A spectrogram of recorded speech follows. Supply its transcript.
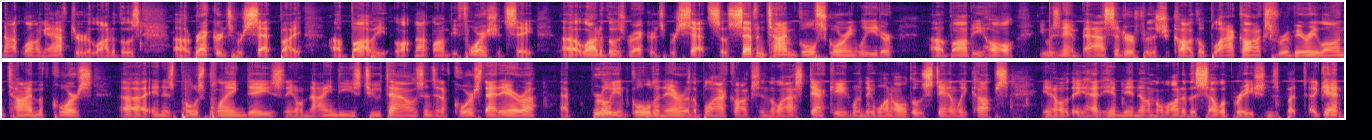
not long after. A lot of those uh, records were set by uh, Bobby, not long before, I should say. Uh, a lot of those records were set. So, seven time goal scoring leader. Uh, Bobby Hull. He was an ambassador for the Chicago Blackhawks for a very long time, of course uh, in his post playing days, you know, 90s, 2000s, and of course that era, that brilliant golden era, the Blackhawks in the last decade when they won all those Stanley Cups. You know, they had him in on a lot of the celebrations. But again,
